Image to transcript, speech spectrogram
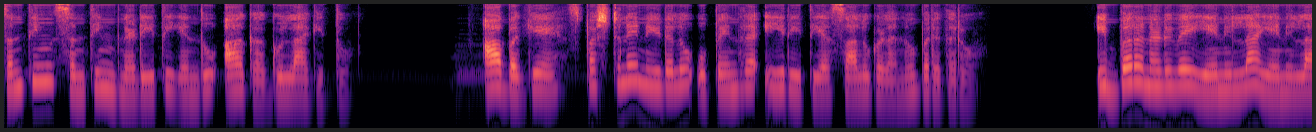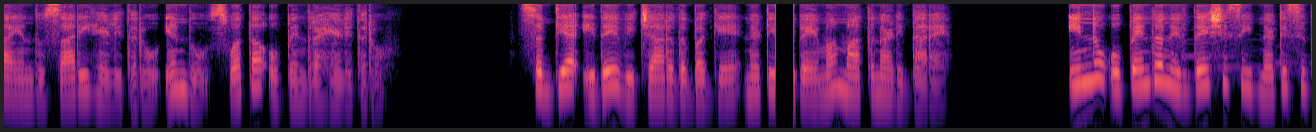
ಸಂಥಿಂಗ್ ಸಂಥಿಂಗ್ ನಡೆಯಿತಿ ಎಂದು ಆಗ ಗುಲ್ಲಾಗಿತ್ತು. ಆ ಬಗ್ಗೆ ಸ್ಪಷ್ಟನೆ ನೀಡಲು ಉಪೇಂದ್ರ ಈ ರೀತಿಯ ಸಾಲುಗಳನ್ನು ಬರೆದರು. ಇಬ್ಬರ ನಡುವೆ ಏನಿಲ್ಲ ಏನಿಲ್ಲ ಎಂದು ಸಾರಿ ಹೇಳಿದರು ಎಂದು ಸ್ವತಃ ಉಪೇಂದ್ರ ಹೇಳಿದರು. ಸದ್ಯ ಇದೇ ವಿಚಾರದ ಬಗ್ಗೆ ನಟಿ ಪ್ರೇಮ ಮಾತನಾಡಿದ್ದಾರೆ. ಇನ್ನು ಉಪೇಂದ್ರ ನಿರ್ದೇಶಿಸಿ ನಟಿಸಿದ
